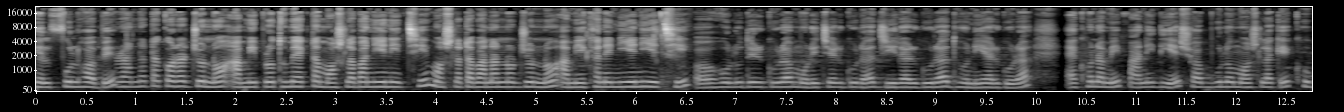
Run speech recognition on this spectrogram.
হেল্পফুল হবে। রান্নাটা করার জন্য আমি প্রথমে একটা মশলা বানিয়ে নিচ্ছি। মশলাটা বানানোর জন্য আমি এখানে নিয়ে নিয়েছি হলুদের গুঁড়া, মরিচের গুঁড়া, জিরার গুঁড়া, ধনিয়ার গুঁড়া। এখন আমি পানি দিয়ে সবগুলো মশলাকে খুব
